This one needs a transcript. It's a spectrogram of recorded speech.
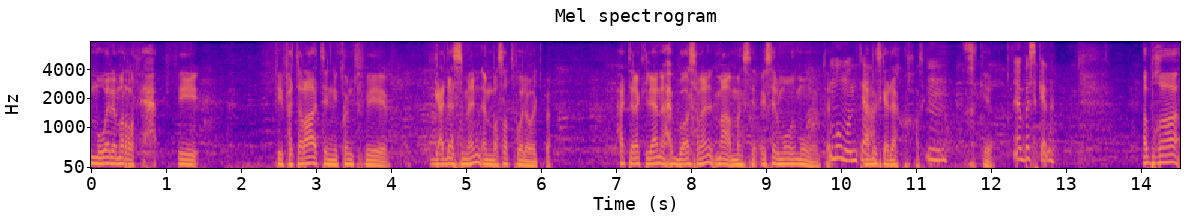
ولا مرة في في في فترات إني كنت في قاعد أسمن انبسطت ولا وجبه حتى الأكل اللي أنا أحبه أصلا ما, ما يصير, مو مو ممتع. مو ممتع. بس قاعد آكل خلاص. كذا. بس كذا. أبغى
